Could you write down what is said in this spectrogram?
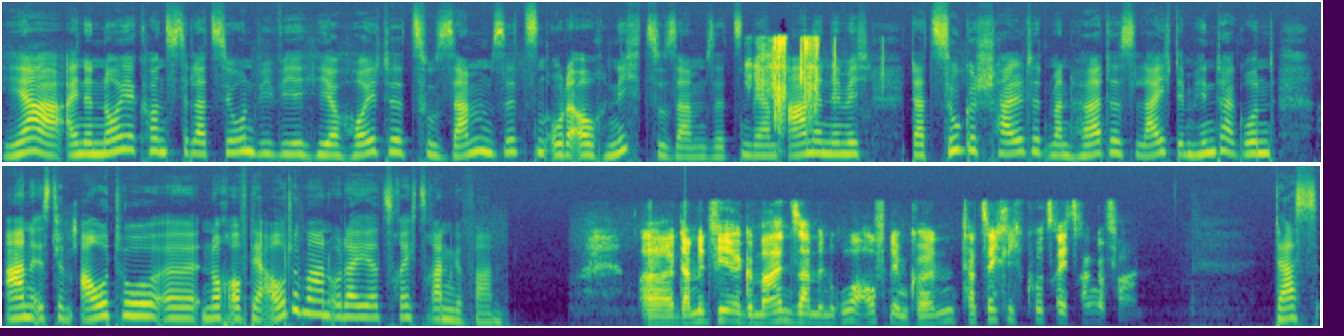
Ja, eine neue Konstellation, wie wir hier heute zusammensitzen oder auch nicht zusammensitzen. Wir haben Arne nämlich dazu geschaltet. Man hört es leicht im Hintergrund. Arne ist im Auto äh, noch auf der Autobahn oder jetzt rechts rangefahren? Äh, damit wir gemeinsam in Ruhe aufnehmen können, tatsächlich kurz rechts rangefahren. Das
